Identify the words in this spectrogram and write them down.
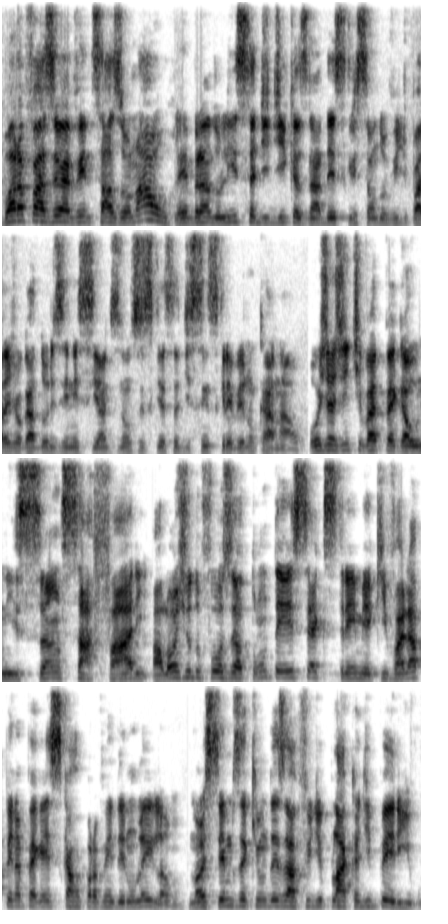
Bora fazer o evento sazonal? Lembrando, lista de dicas na descrição do vídeo para jogadores iniciantes. Não se esqueça de se inscrever no canal. Hoje a gente vai pegar o Nissan Safari. A loja do Forzaton tem esse Extreme aqui. Vale a pena pegar esse carro para vender no leilão. Nós temos aqui um desafio de placa de perigo.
